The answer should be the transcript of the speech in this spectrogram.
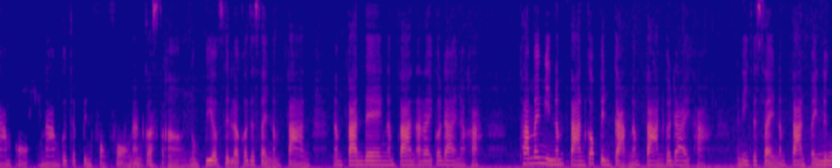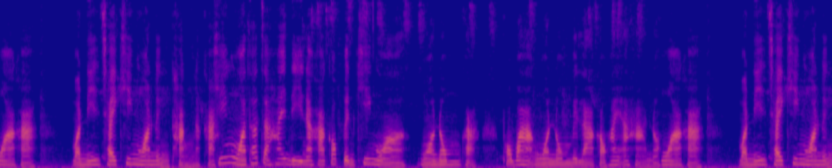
น้ำออกน้ำก็จะเป็นฟองๆนั้นก็อ่านมเปรี้ยวเสร็จแล้วก็จะใส่น้ำตาล น้ำตาลแดงน้ำตาลอะไรก็ได้นะคะ ถ้าไม่มีน้ำตาลก็เป็นกากน้ำตาลก็ได้ค่ะ อันนี้จะใส่น้ำตาลไปหนึ่งงัวค่ะ วันนี้ใช้ขี้งัวหนึ่งถังนะคะ ขี้งัวถ้าจะให้ดีนะคะ ก็เป็นขี้งัวงัวนมค่ะ เพราะว่างัวนมเวลาเขาให้อาหารเนาะงัวค่ะ วันนี้ใช้ขี้งัวหนึ่ง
